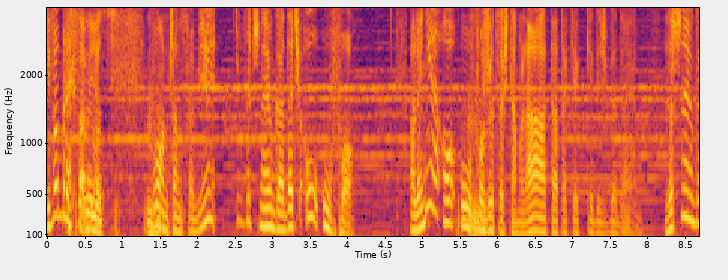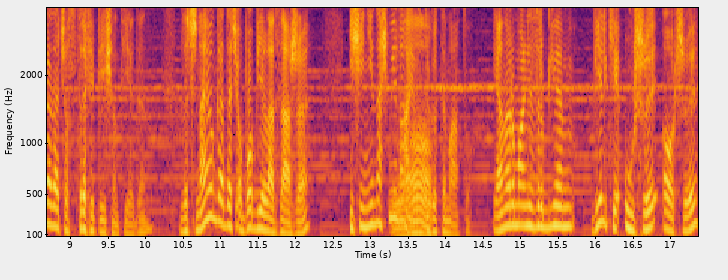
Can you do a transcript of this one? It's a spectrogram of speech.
I wyobraź sobie, mm -hmm. włączam sobie i zaczynają gadać o UFO. Ale nie o UFO, mm. że coś tam lata, tak jak kiedyś gadają. Zaczynają gadać o strefie 51, zaczynają gadać o Bobie Lazarze i się nie naśmiewają no. z tego tematu. Ja normalnie zrobiłem wielkie uszy, oczy,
